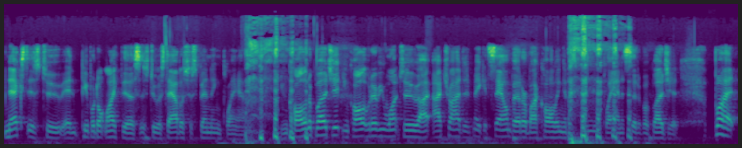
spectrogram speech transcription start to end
Next is to, and people don't like this, is to establish a spending plan. you can call it a budget, you can call it whatever you want to. I, I tried to make it sound better by calling it a spending plan instead of a budget. But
